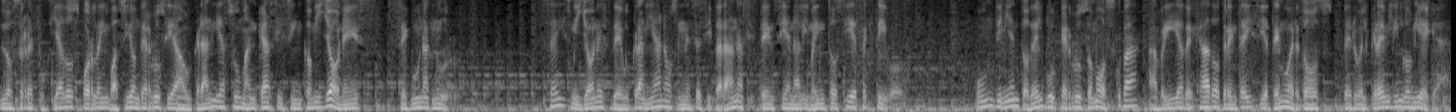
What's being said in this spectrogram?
Los refugiados por la invasión de Rusia a Ucrania suman casi 5 millones, según ACNUR. 6 millones de ucranianos necesitarán asistencia en alimentos y efectivo. Hundimiento del buque ruso Moskva habría dejado 37 muertos, pero el Kremlin lo niega.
